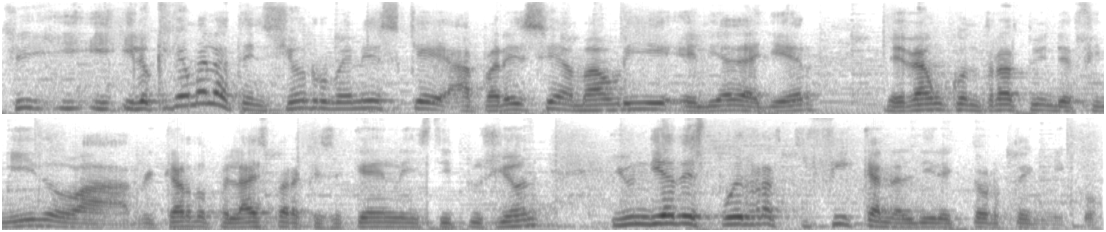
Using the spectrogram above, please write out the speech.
Sí, y, lo que llama la atención, Rubén, es que aparece a Mauri el día de ayer, le da un contrato indefinido a Ricardo Peláez para que se quede en la institución y un día después ratifican al director técnico.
